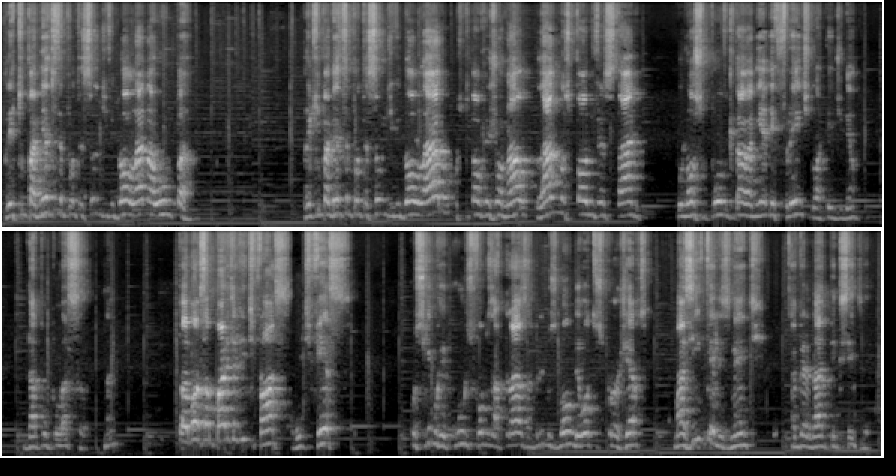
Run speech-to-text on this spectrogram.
para equipamentos de proteção individual lá na UPA, para equipamentos de proteção individual lá no hospital regional, lá no hospital universitário, para o nosso povo que está na linha de frente do atendimento da população. Né? Então, a nossa parte a gente faz, a gente fez. Conseguimos recursos, fomos atrás, abrimos mão de outros projetos, mas, infelizmente, a verdade tem que ser dita.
